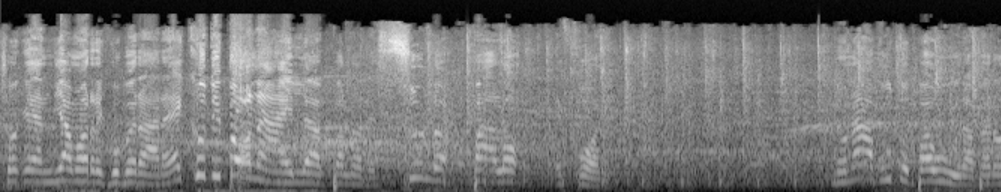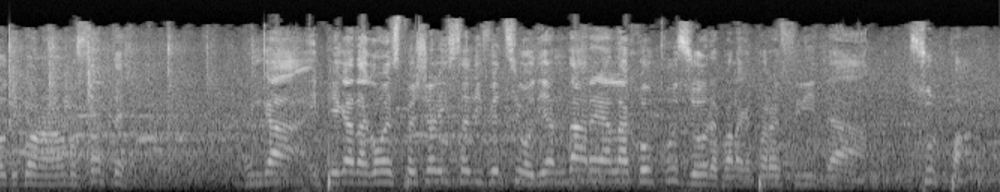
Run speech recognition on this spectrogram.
ciò che andiamo a recuperare. Ecco Di Bona il pallone sul palo e fuori non ha avuto paura però Di Bona nonostante venga impiegata come specialista difensivo di andare alla conclusione palla che però è finita sul palo.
